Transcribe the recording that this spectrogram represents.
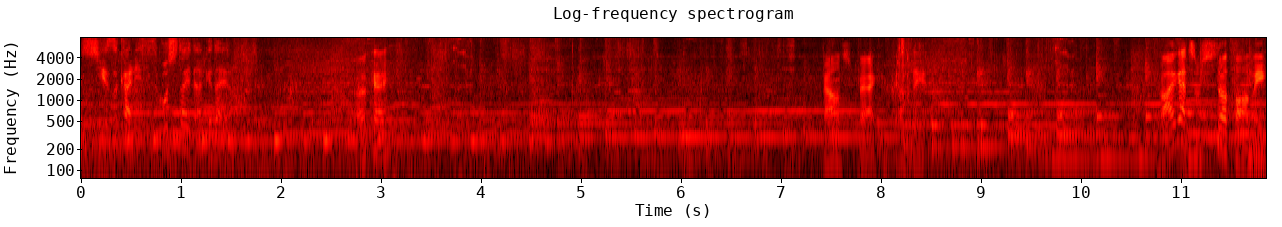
静かに過ごしたいだけだよ Okay. Bounce back. Okay, I'll take it. Well, I got some stuff on me.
